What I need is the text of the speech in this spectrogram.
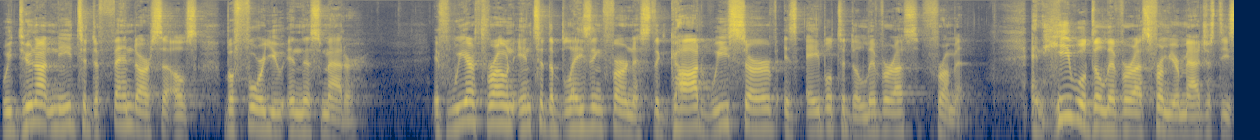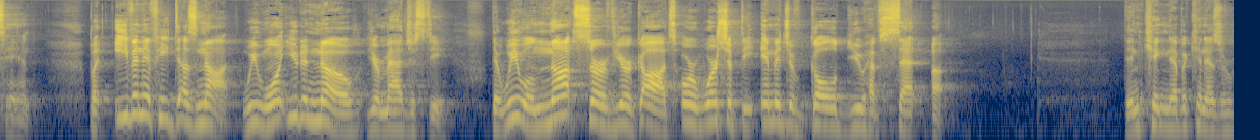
we do not need to defend ourselves before you in this matter. If we are thrown into the blazing furnace, the God we serve is able to deliver us from it, and he will deliver us from your majesty's hand. But even if he does not, we want you to know, your majesty, that we will not serve your gods or worship the image of gold you have set up. Then King Nebuchadnezzar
